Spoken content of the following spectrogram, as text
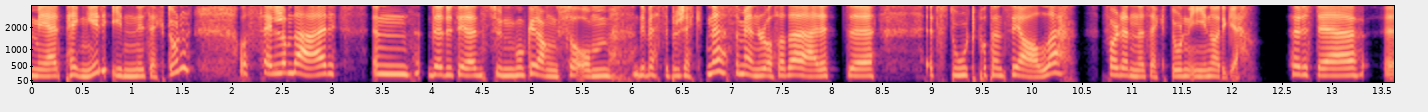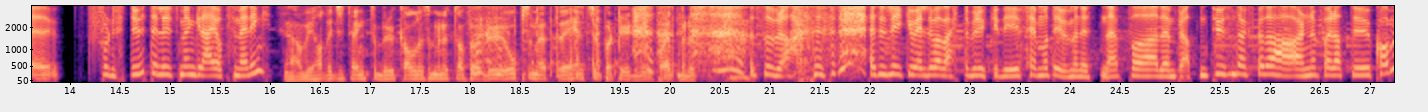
mer penger inn i sektoren. Og selv om det er en, det du sier er en sunn konkurranse om de beste prosjektene, så mener du også at det er et, eh, et stort potensial for denne sektoren i Norge. Høres det eh, fornuftig ut, eller som en grei oppsummering? Ja, Vi hadde ikke trengt å bruke alle disse minuttene før du oppsummerte det helt supertydelig på ett minutt. Så bra. Jeg syns likevel det var verdt å bruke de 25 minuttene på den praten. Tusen takk skal du ha, Arne, for at du kom.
